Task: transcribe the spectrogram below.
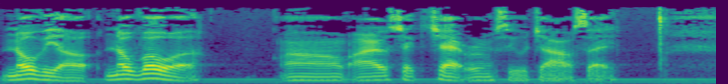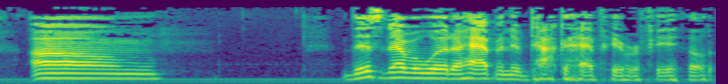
Novio, Novoa. Um, all right, let's check the chat room, see what y'all say. Um, this never would have happened if DACA had been repealed.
